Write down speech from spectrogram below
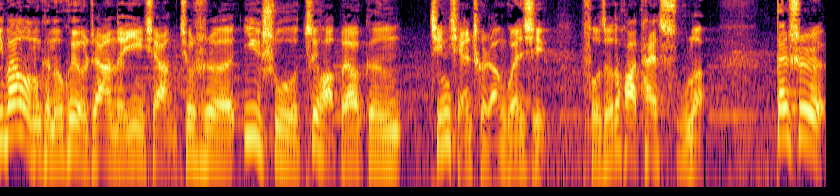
一般我们可能会有这样的印象，就是艺术最好不要跟金钱扯上关系，否则的话太俗了。但是，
